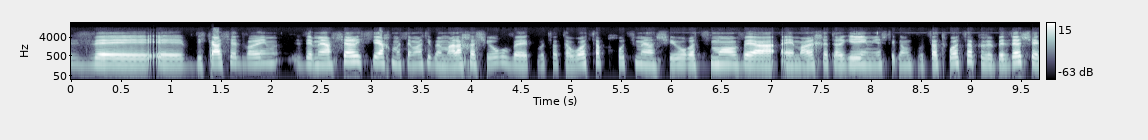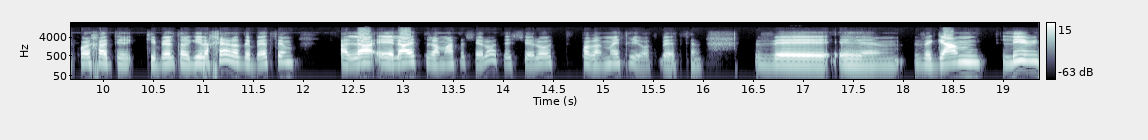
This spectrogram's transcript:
ובדיקה של דברים, זה מאפשר לי שיח מתמטי במהלך השיעור וקבוצות הוואטסאפ, חוץ מהשיעור עצמו והמערכת תרגילים, יש לי גם קבוצת וואטסאפ, ובזה שכל אחד קיבל תרגיל אחר, אז זה בעצם עלה, העלה את רמת השאלות לשאלות פרמטריות בעצם. ו, וגם לי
